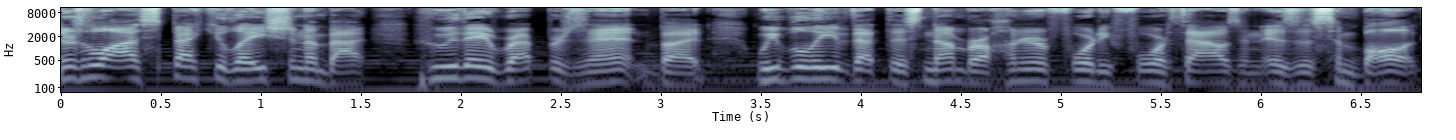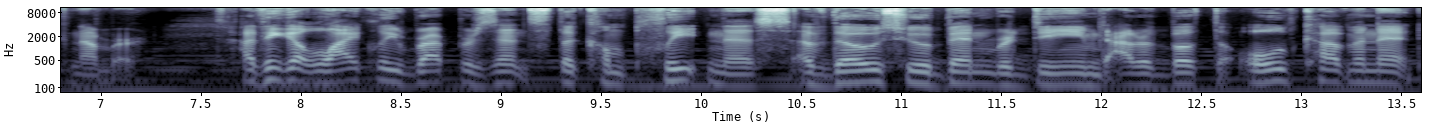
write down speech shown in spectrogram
there's a lot of speculation about who they represent, but we believe that this number, 144,000, is a symbolic number. I think it likely represents the completeness of those who have been redeemed out of both the Old Covenant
